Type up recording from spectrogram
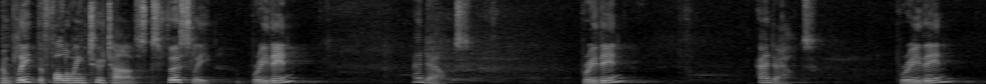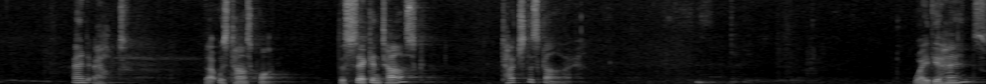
complete the following two tasks. Firstly, breathe in and out. Breathe in and out. Breathe in and out. That was task one. The second task touch the sky. Wave your hands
